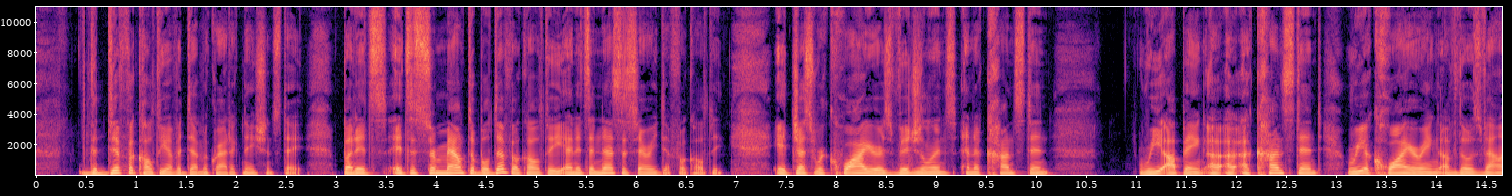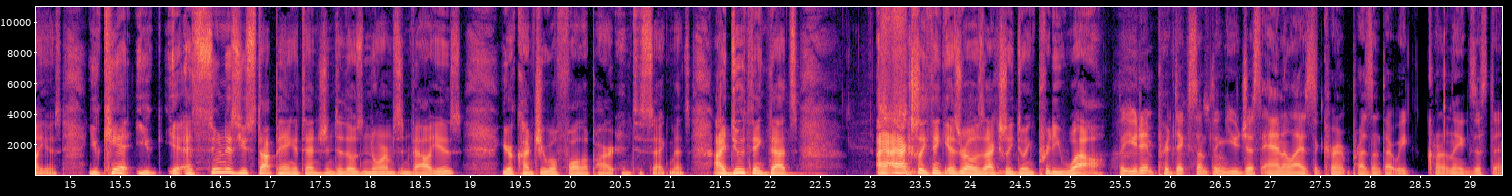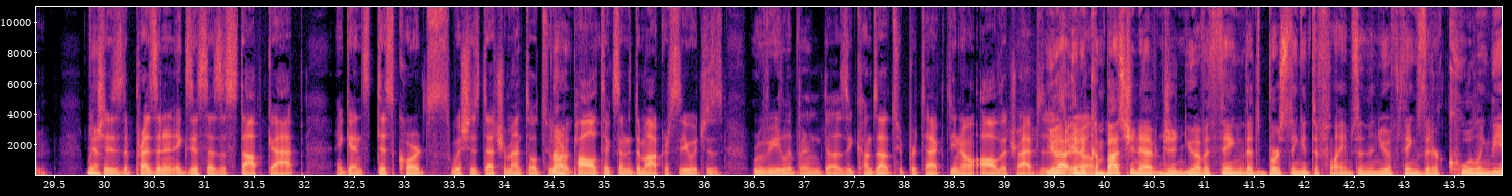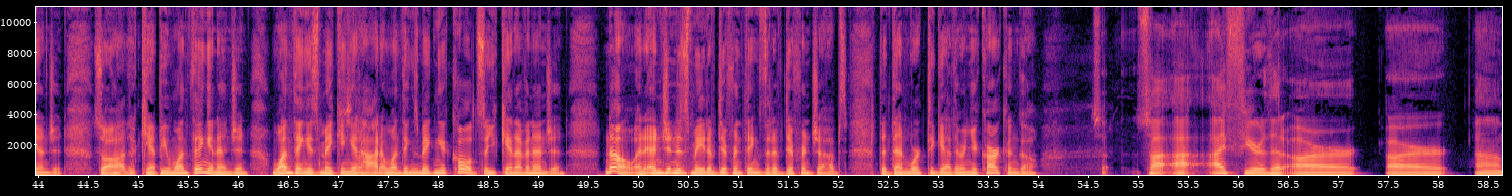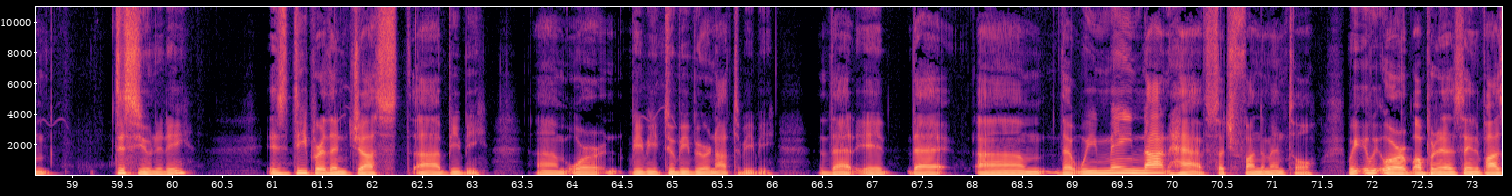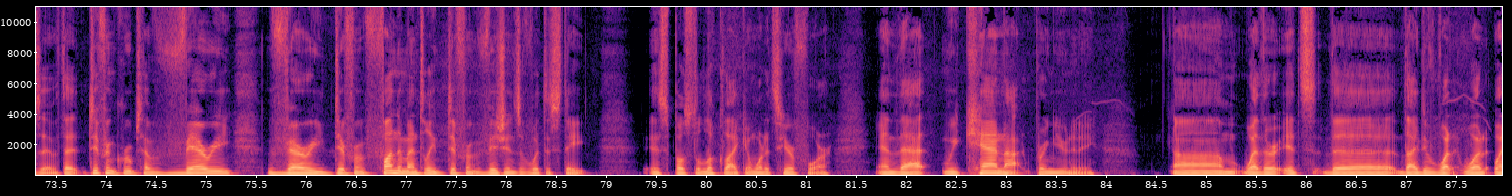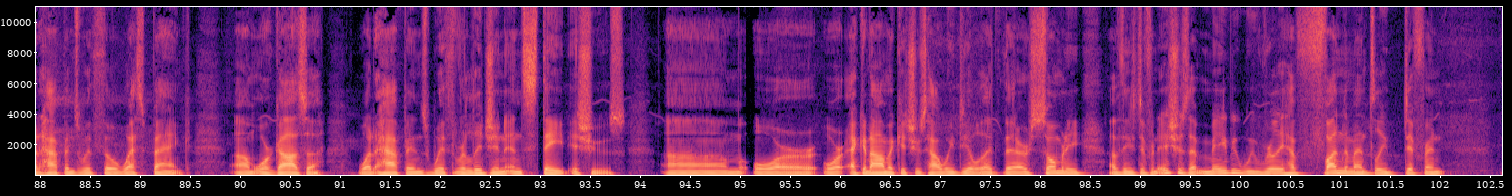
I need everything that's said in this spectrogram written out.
the difficulty of a democratic nation state but it's it's a surmountable difficulty and it's a necessary difficulty. It just requires vigilance and a constant re-upping a, a, constant reacquiring of those values. You can't you as soon as you stop paying attention to those norms and values your country will fall apart into segments. I do think that's i actually think israel is actually doing pretty well. But you didn't predict something. You just analyzed the current present that we currently exist in, which is the president exists as a stopgap against discourse, which is detrimental to No. our politics and a democracy, which is Ruvi Rivlin does. He comes out to protect, you know, all the tribes of You have, in a combustion engine, you have a thing that's bursting into flames, and then you have things that are cooling the engine. So oh, there can't be one thing in engine. One thing is making it hot, and one thing is making it cold. So you can't have an engine. No, an engine is made of different things that have different jobs that then work together, and your car can go. So, So I, I fear that our our um, disunity is deeper than just uh, BB um, or BB to BB or not to BB. That it that um, that we may not have such fundamental. We, we, or I'll put it as saying the positive that different groups have very, very different, fundamentally different visions of what the state is supposed to look like and what it's here for, and that we cannot bring unity. Um, whether it's the the idea of what what what happens with the West Bank um, or Gaza, what happens with religion and state issues, um, or or economic issues, how we deal with it. There are so many of these different issues that maybe we really have fundamentally different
